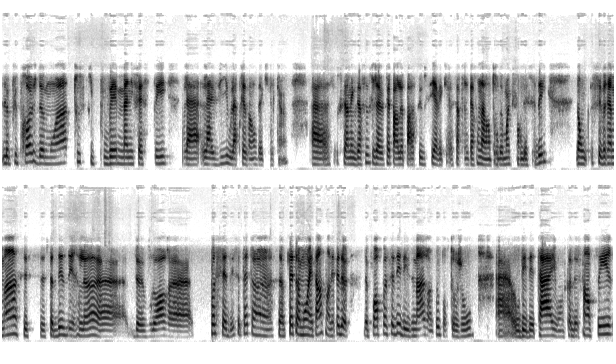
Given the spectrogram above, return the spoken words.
le plus proche de moi tout ce qui pouvait manifester la, la vie ou la présence de quelqu'un. Euh, c'est un exercice que j'avais fait par le passé aussi avec euh, certaines personnes alentour de moi qui sont décédées. Donc, c'est vraiment ce désir-là euh, de vouloir posséder. C'est peut-être un, peut-être un mot intense, mais en effet, de, de, pouvoir posséder des images un peu pour toujours, ou des détails, ou en tout cas de sentir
